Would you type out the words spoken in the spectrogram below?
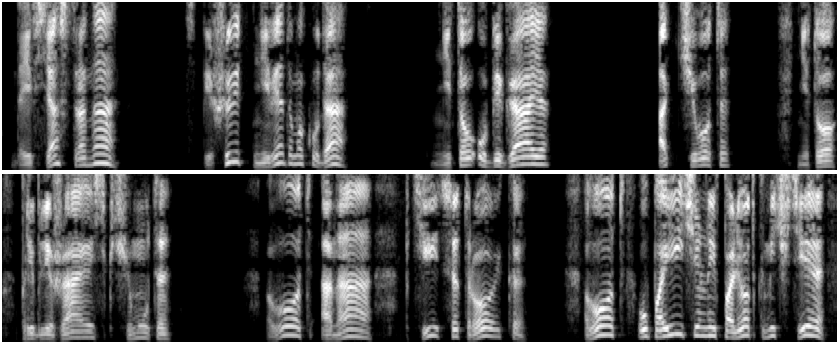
да и вся страна спешит неведомо куда, не то убегая от чего-то, не то приближаясь к чему-то. Вот она, птица-тройка, Вот упоительный полет к мечте,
